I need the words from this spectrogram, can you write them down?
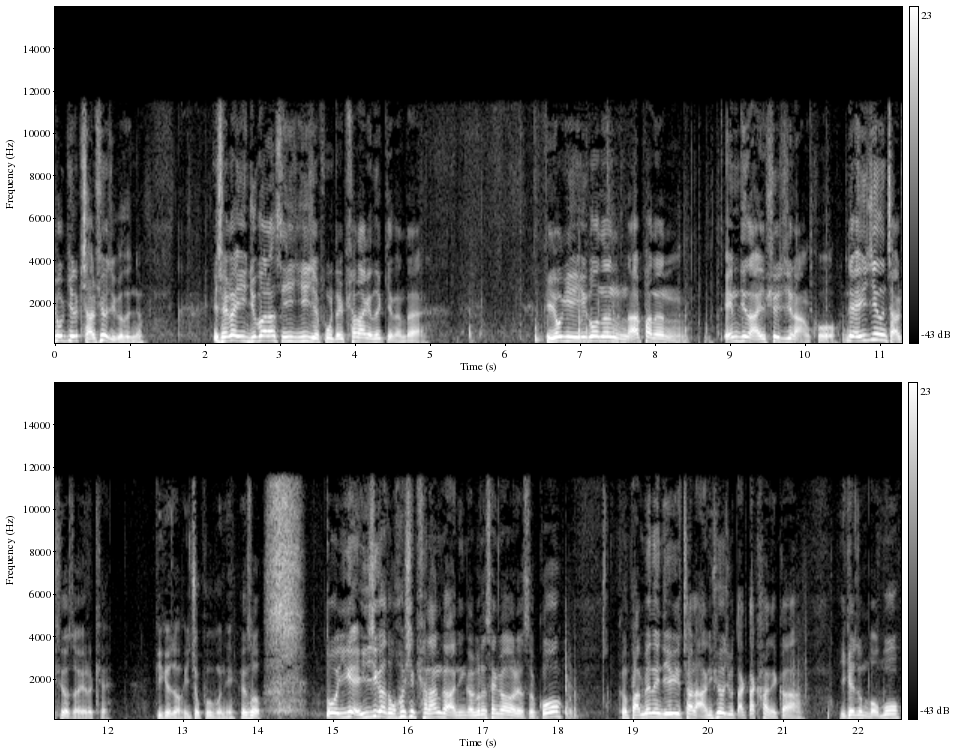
여기 이렇게 잘 휘어지거든요. 제가 이 뉴발란스 이, 이 제품을 되게 편하게 느끼는데, 그 여기 이거는 알파는 MD는 아예 휘어지질 않고, 근데 AG는 잘 휘어져요, 이렇게. 비교적, 이쪽 부분이. 그래서 또 이게 AG가 더 훨씬 편한 거 아닌가 그런 생각을 했었고, 그 반면에 이제 여기 잘 안 휘어지고 딱딱하니까 이게 좀 너무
